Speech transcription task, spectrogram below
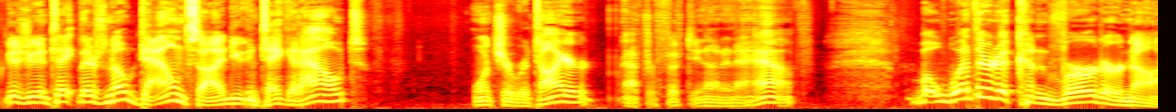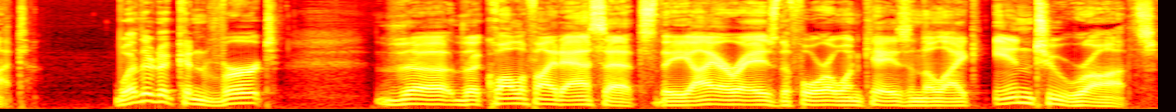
because you can take, there's no downside. You can take it out once you're retired after 59 and a half. But whether to convert or not, whether to convert the the qualified assets, the IRAs, the 401ks and the like into Roths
